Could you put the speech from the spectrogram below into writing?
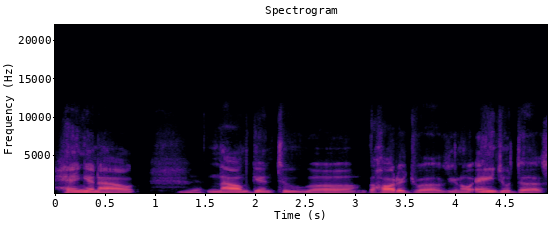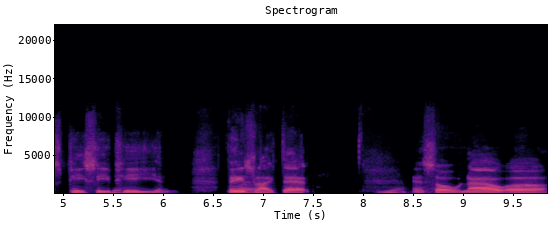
hanging out, Yeah. Now I'm getting to uh, the harder drugs, you know, angel dust, PCP, yeah. and things like that. Yeah. And so now uh,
